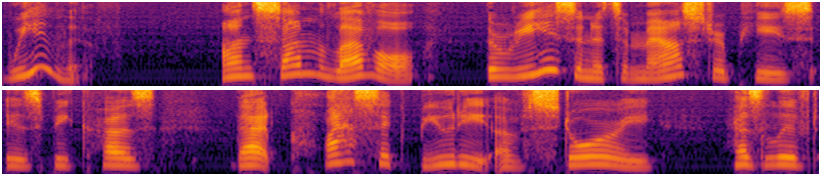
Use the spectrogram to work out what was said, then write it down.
we live. On some level, the reason it's a masterpiece is because that classic beauty of story has lived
